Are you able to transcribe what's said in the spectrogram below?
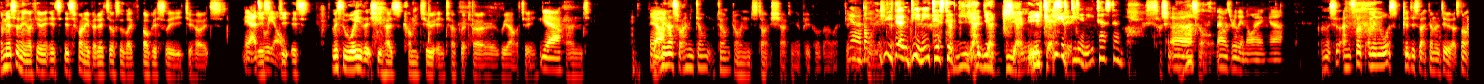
I mean, that's the thing. Like, I mean, it's it's funny, but it's also like obviously to her, it's yeah, it's, it's, real. It's I mean, it's the way that she has come to interpret her reality, yeah, and yeah. yeah. I mean, that's what I mean. Don't don't go and start shouting at people about like. yeah, don't DNA you tested. DNA. You had your DNA tested. DNA tested. Oh, such an Uh, asshole. That was really annoying. Yeah. And it's, and it's like, I mean, what's good is that going to do? That's not.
